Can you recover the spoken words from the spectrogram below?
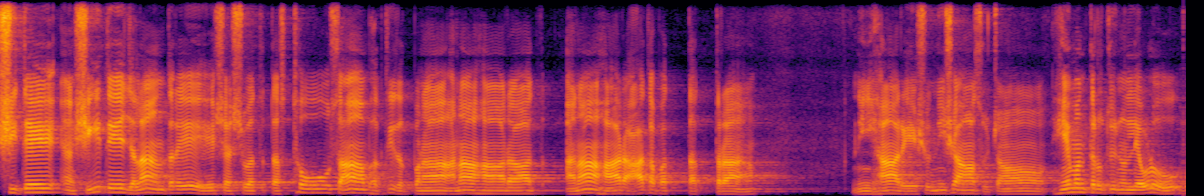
ಶೀತೆ ಶೀತೆ ಜಲಾಂತರೇ ಶಶ್ವತ್ ತಸ್ಥೌ ಸಾ ಭಕ್ತಿ ತತ್ಪನ ಅನಾಹಾರಾತ್ ಅನಾಹಾರ ಆತಪತ್ತತ್ರ ನಿಹಾರೇಶು ನಿಶಾಸು ಚ. ಹೇಮಂತ ಋತುವಿನಲ್ಲಿ ಅವಳು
